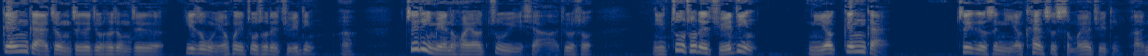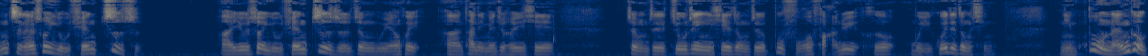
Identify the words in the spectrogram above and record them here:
更改这种这个就是这种这个业主委员会做出的决定啊，这里面的话要注意一下啊，就是说你做出的决定你要更改。这个是你要看是什么样决定啊，你只能说有权制止啊，有时候有权制止这种委员会啊，它里面就说一些这种这个纠正一些这种这个不符合法律和违规的这种行为，你不能够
